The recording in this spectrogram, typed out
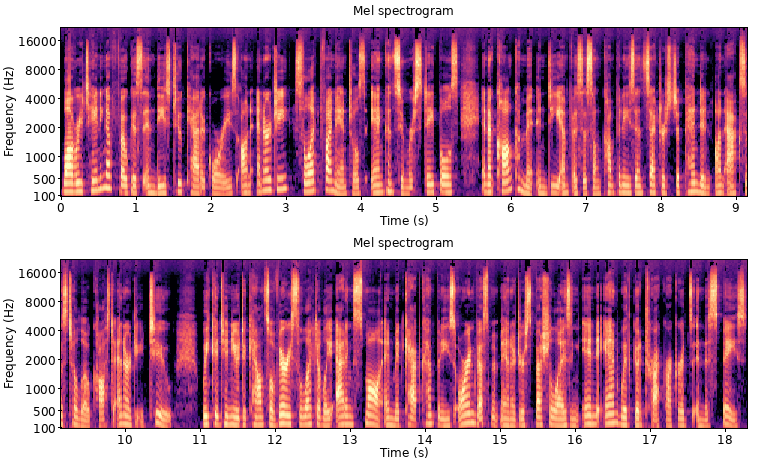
while retaining a focus in these two categories on energy, select financials, and consumer staples, and a concomitant de emphasis on companies and sectors dependent on access to low cost energy. Two, we continue to counsel very selectively adding small and mid cap companies or investment managers managers specializing in and with good track records in this space,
